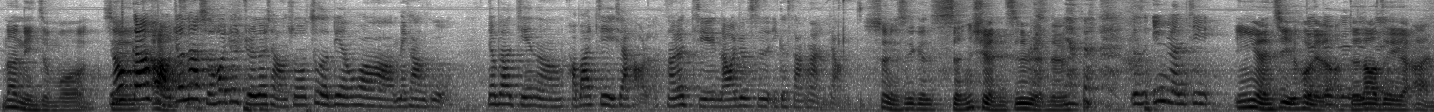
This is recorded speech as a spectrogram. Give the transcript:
那你怎么？然后刚好就那时候就觉得想说这个电话没看过，要不要接呢？好吧，接一下好了，然后就接，然后就是一个上岸这样子。所以是一个神选之人的，就是因缘际 因缘际会了，得到这个案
